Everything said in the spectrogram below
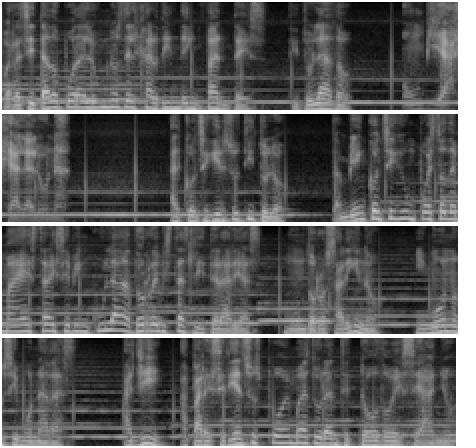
fue recitado por alumnos del Jardín de Infantes, titulado Un viaje a la luna. Al conseguir su título, también consigue un puesto de maestra y se vincula a dos revistas literarias, Mundo Rosarino y Monos y Monadas. Allí aparecerían sus poemas durante todo ese año.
